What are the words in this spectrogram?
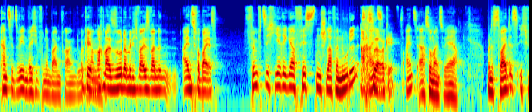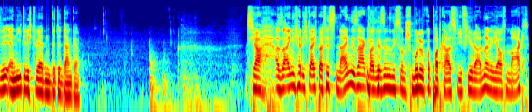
kannst jetzt wählen, welche von den beiden Fragen du Okay, mach mal so, damit ich weiß, wann eins vorbei ist. 50-jähriger Fisten schlaffe Nudel ist Ach so, eins. okay. Ist eins. Ach so meinst du, ja, ja. Und das zweite ist, ich will erniedrigt werden, bitte danke. Tja, also eigentlich hätte ich gleich bei Fisten Nein gesagt, weil wir sind nicht so ein Schmuddel-Podcast wie viele andere hier auf dem Markt.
